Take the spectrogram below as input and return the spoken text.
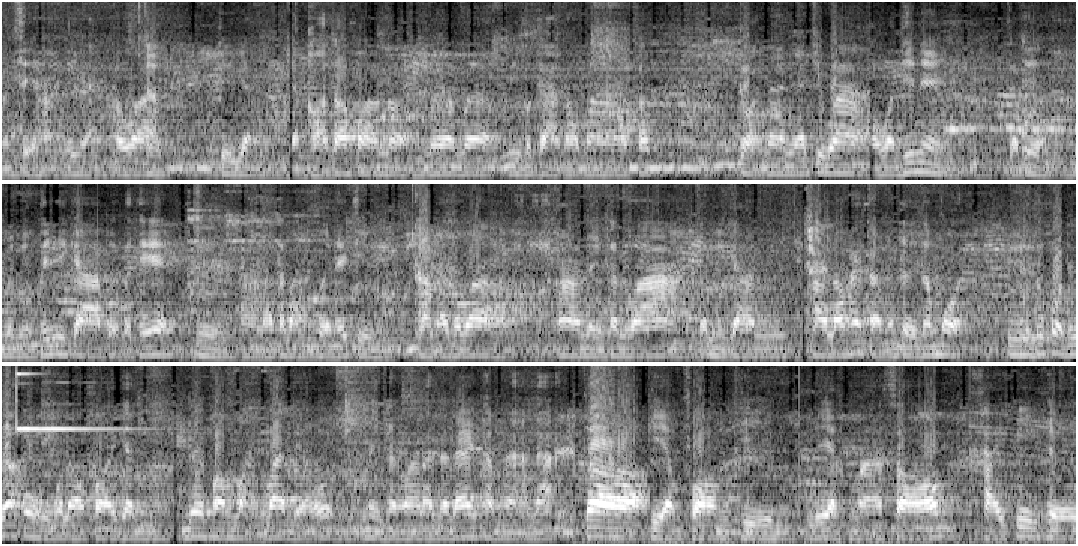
มันเสียหายไปใหญ่ เพราะว่าครับคืออย่างอย่างขอเท้าความหน่อยเมื่อเมื่อมีประกาศออกมาสักก่อนหน้านี้ที่ว่าวันที่หนึ่งจะเปิดวันหนึ่งพฤศจิกาเปิดประเทศอืมอ่ารัฐบาลเปิดให้จริง ครับแล้วก็ว่าอ่าหนึ่งธันวาจะมีการคลายล็อกให้สถารบันเทิงทั้งหมดคือทุกคนก็โอ้รอคอยกันด้วยความหวังว่าเดี๋ยวหนึ่งธันวาเราจะได้ทำงานแล้วก็เตรียมฟอร์มทีม เรียกมาซ้อม ใครที่เคย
